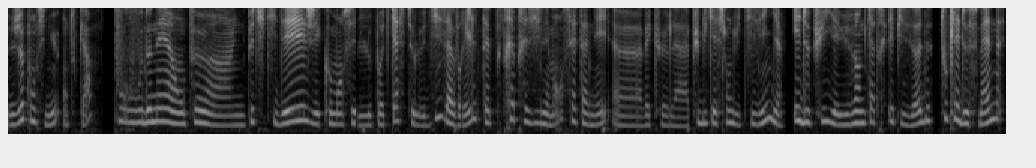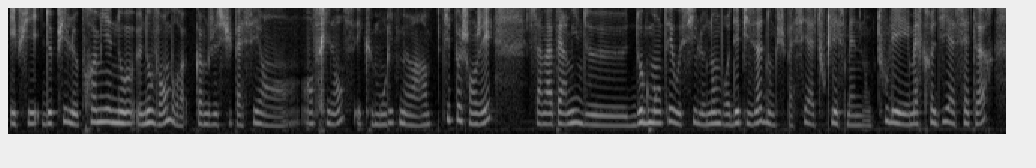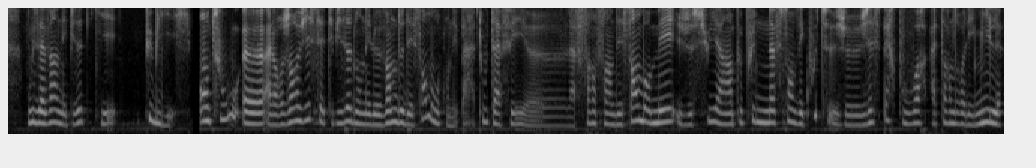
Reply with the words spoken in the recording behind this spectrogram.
Je continue en tout cas. Pour vous donner un peu une petite idée, j'ai commencé le podcast le 10 avril, très précisément cette année, euh, avec euh, la publication du teasing. Et depuis, il y a eu 24 épisodes, toutes les deux semaines. Et puis depuis le 1er novembre, comme je suis passée en, freelance et que mon rythme a un petit peu changé, ça m'a permis d'augmenter aussi le nombre d'épisodes. Donc je suis passée à toutes les semaines. Donc tous les mercredis à 7h, vous avez un épisode qui est En tout, euh, alors j'enregistre cet épisode, on est le 22 décembre, donc on n'est pas tout à fait euh, la fin fin décembre, mais je suis à un peu plus de 900 écoutes. J'espère pouvoir atteindre les 1000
